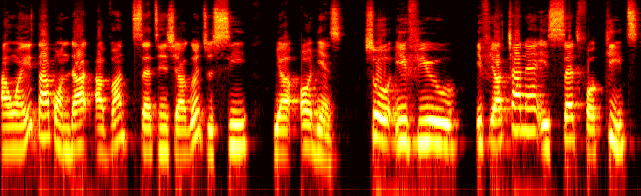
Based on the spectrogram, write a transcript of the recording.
and when you tap on that advanced settings, you are going to see your audience. So if you if your channel is set for kids,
